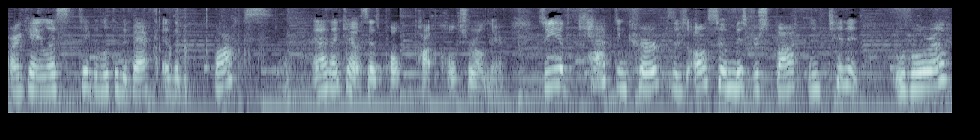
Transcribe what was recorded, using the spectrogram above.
All right, okay, let's take a look at the back of the box. And I think how it says pop, pop culture on there. So you have Captain Kirk. There's also Mr. Spock, Lieutenant Uhura.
